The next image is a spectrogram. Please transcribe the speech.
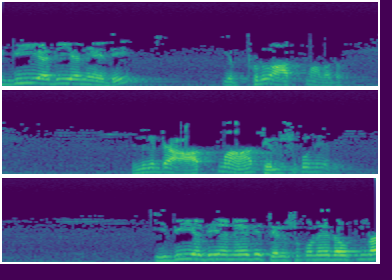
ఇది అది అనేది ఎప్పుడూ ఆత్మ అవదు ఎందుకంటే ఆత్మ తెలుసుకునేది. ఇది అది అనేది తెలుసుకునేది అవుతుందా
